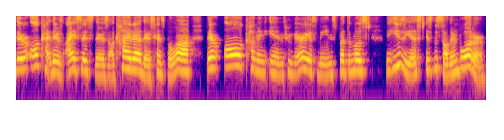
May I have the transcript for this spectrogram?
there are all kind. There's ISIS, there's Al Qaeda, there's Hezbollah. They're all coming in through various means, but the most, the easiest is the southern border,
